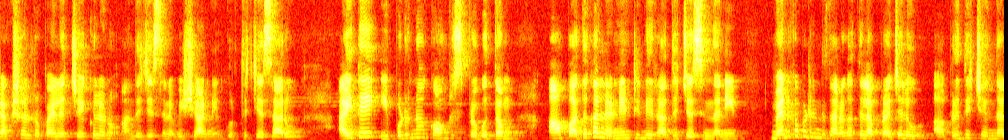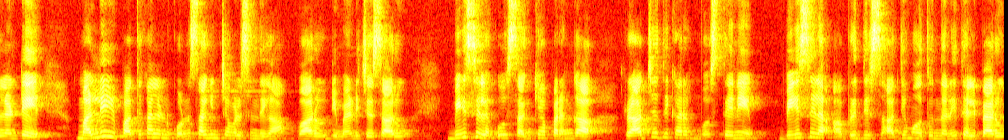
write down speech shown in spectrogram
లక్షల రూపాయల చెక్కులను అందజేసిన విషయాన్ని గుర్తు చేశారు. అయితే ఇప్పుడున్న కాంగ్రెస్ ప్రభుత్వం ఆ పథకాలన్నింటినీ రద్దు చేసిందని వెనుకబడిన తరగతుల ప్రజలు అభివృద్ధి చెందాలంటే మళ్ళీ ఈ పథకాలను కొనసాగించవలసిందిగా వారు డిమాండ్ చేశారు. బీసీలకు సంఖ్యాపరంగా రాజ్యాధికారం వస్తేనే బీసీల అభివృద్ధి సాధ్యమవుతుందని తెలిపారు.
